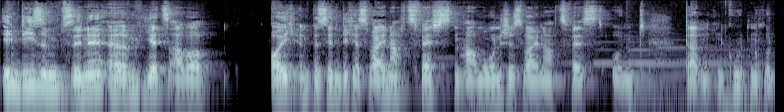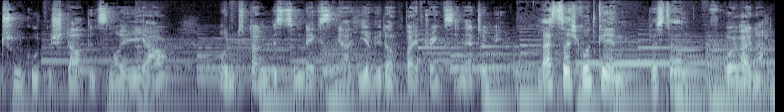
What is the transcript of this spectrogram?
In diesem Sinne, ähm, jetzt aber euch ein besinnliches Weihnachtsfest, ein harmonisches Weihnachtsfest und dann einen guten Rutsch und einen guten Start ins neue Jahr. Und dann bis zum nächsten Jahr hier wieder bei Drinks Anatomy. Lasst es euch gut gehen. Bis dann. Frohe Weihnachten.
